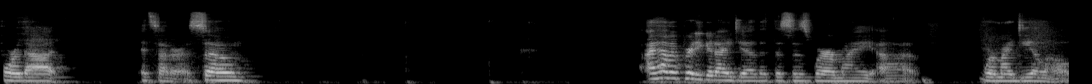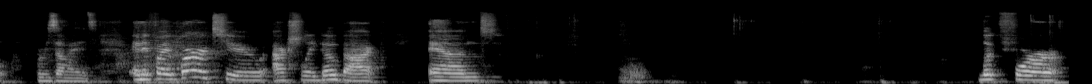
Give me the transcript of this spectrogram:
for that, etc. So I have a pretty good idea that this is where my uh, where my DLL resides. And if I were to actually go back and look for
